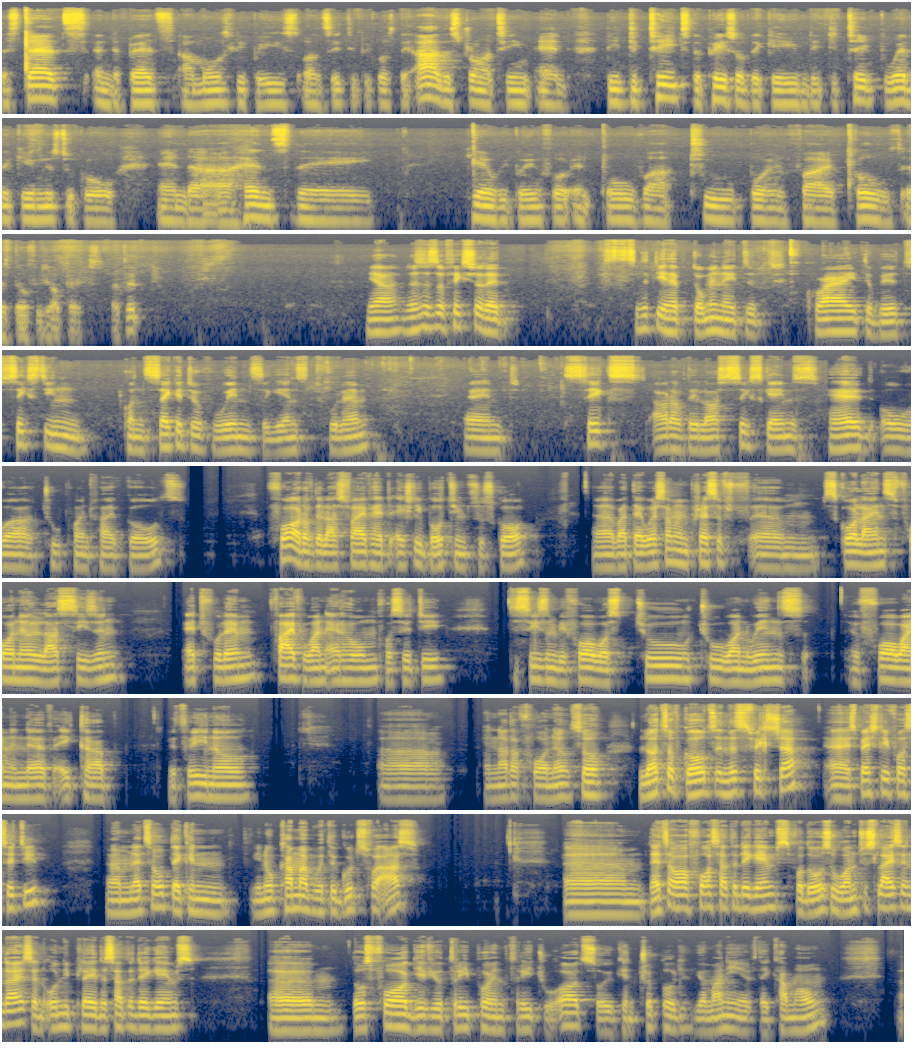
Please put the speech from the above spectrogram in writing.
the stats and the bets are mostly based on City because they are the stronger team and they dictate the pace of the game, they dictate where the game needs to go, and uh, hence they here we're going for an over 2.5 goals as the official bets. That's it. Yeah, this is a fixture that City have dominated quite a bit. 16 consecutive wins against Fulham, and six out of the last six games had over 2.5 goals. Four out of the last five had actually both teams to score. Uh, but there were some impressive um, score lines 4 0 last season at Fulham, 5 1 at home for City. The season before was 2 2 1 wins, a 4 1 in the FA Cup, a 3 0, uh, another 4 0. So lots of goals in this fixture, uh, especially for City. Um, let's hope they can, you know, come up with the goods for us. Um, that's our four Saturday games for those who want to slice and dice and only play the Saturday games. Um, those four give you 3.32 odds, so you can triple your money if they come home.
